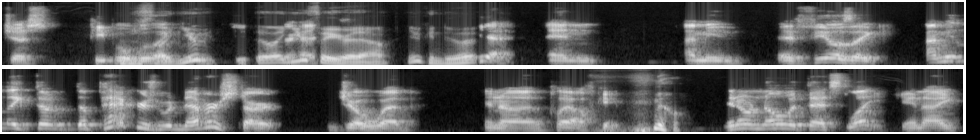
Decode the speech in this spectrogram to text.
just people just who like like you, they're like you head. figure it out. You can do it. Yeah, and I mean, it feels like I mean, like the the Packers would never start Joe Webb in a playoff game. No, They don't know what that's like, and I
